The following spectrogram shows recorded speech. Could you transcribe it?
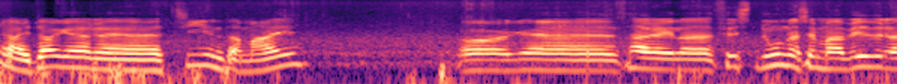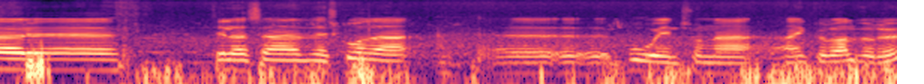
Ja, i dag er eh, 10. mai. Og eh, það er eiginlega fyrst núna sem maður viðrar eh, til þess að skoða eh, búinn svona að einhverju alvöru.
